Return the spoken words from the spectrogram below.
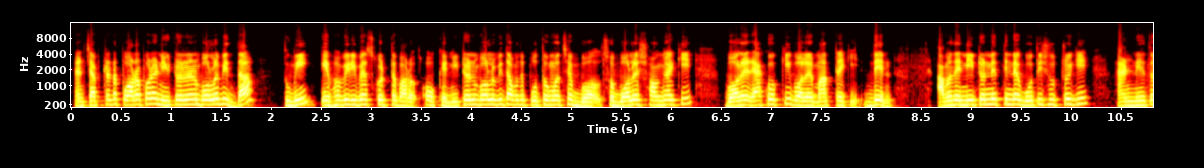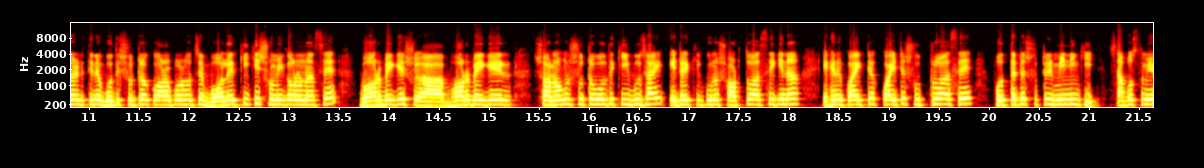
অ্যান্ড চ্যাপ্টারটা পড়ার পরে নিউটনের বলবিদ্যা তুমি এভাবে রিভাইজ করতে পারো। ওকে নিউটন বলবিদ্যা আমাদের প্রথম হচ্ছে বল। সো বলের সংজ্ঞা কি? বলের একক কি? বলের মাত্রা কি? দেন আমাদের নিউটনের তিনটা গতিসূত্র কি? অ্যান্ড নিউটনের তিনটা গতিসূত্র করার পর হচ্ছে বলের কি কি সমীকরণ আছে? ভরবেগের ভরবেগের স্বর্ণকোণ সূত্র বলতে কি বোঝায়? এটার কি কোনো শর্ত আছে কিনা? এখানে কয়েকটা কয়েকটা সূত্র আছে। প্রত্যেকটা সূত্রের মিনিং কি? সাপোজ তুমি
